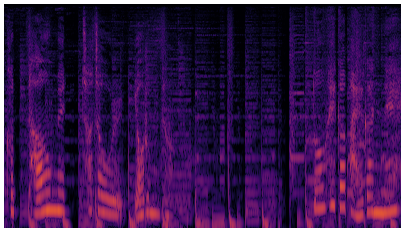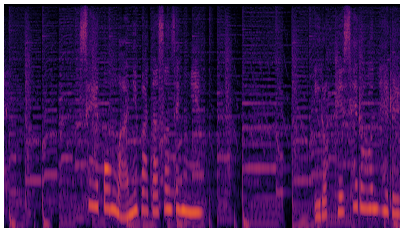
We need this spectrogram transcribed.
그 다음에 찾아올 여름도. 또 해가 밝았네. 새해 복 많이 받아, 선생님. 이렇게 새로운 해를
